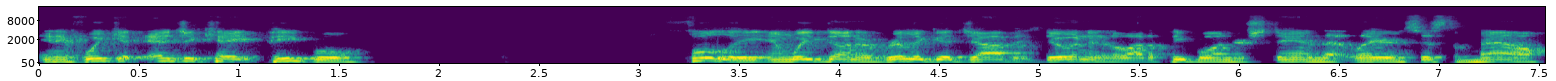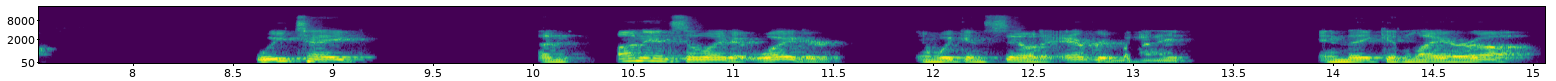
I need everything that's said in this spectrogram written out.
And if we could educate people fully, and we've done a really good job at doing it, a lot of people understand that layering system now. We take an uninsulated wader and we can sell to everybody and they can layer up.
